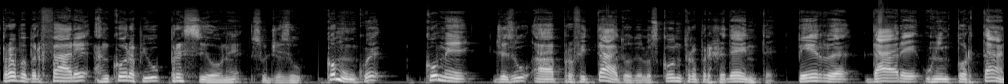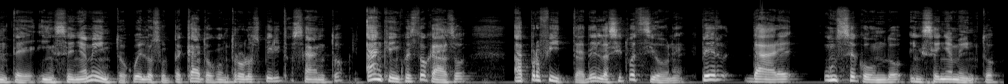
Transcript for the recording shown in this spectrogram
proprio per fare ancora più pressione su Gesù. Comunque, come Gesù ha approfittato dello scontro precedente per dare un importante insegnamento, quello sul peccato contro lo Spirito Santo, anche in questo caso approfitta della situazione per dare un secondo insegnamento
